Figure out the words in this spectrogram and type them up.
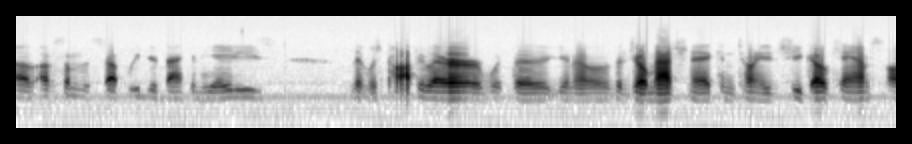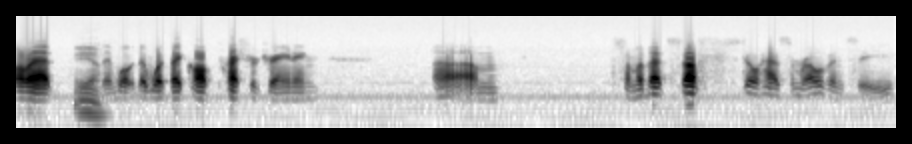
of, of some of the stuff we did back in the '80s that was popular with the, you know, the Joe Machnik and Tony DiCicco camps, all that, Yeah. and what what they call pressure training. Um, some of that stuff still has some relevancy.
